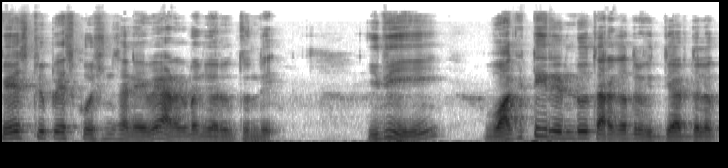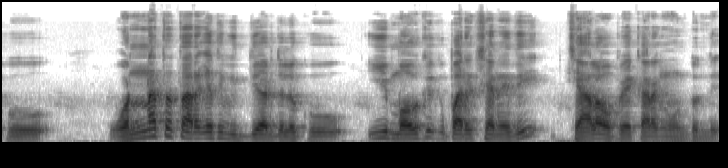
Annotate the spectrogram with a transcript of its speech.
ఫేస్ టు ఫేస్ క్వశ్చన్స్ అనేవి అడగడం జరుగుతుంది. ఇది ఒకటి రెండు తరగతుల విద్యార్థులకు ఉన్నత తరగతి విద్యార్థులకు ఈ మౌఖిక పరీక్ష అనేది చాలా ఉపయోగకరంగా ఉంటుంది.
